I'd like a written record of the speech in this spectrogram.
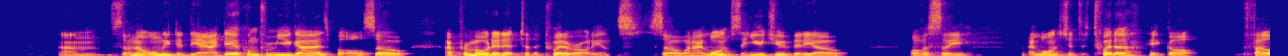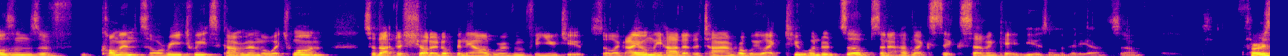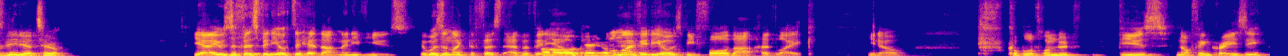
Um, so not only did the idea come from you guys, but also I promoted it to the Twitter audience. So when I launched the YouTube video, obviously I launched it to Twitter. It got thousands of comments or retweets. I can't remember which one. So that just shot it up in the algorithm for YouTube. So like I only had at the time probably like 200 subs and it had like six, seven K views on the video. So first video too. Yeah, it was the first video to hit that many views. It wasn't like the first ever video. Oh, okay, okay. All my videos before that had like, you know, a couple of hundred views, nothing crazy.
